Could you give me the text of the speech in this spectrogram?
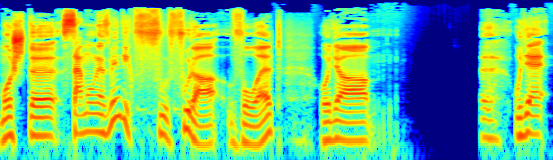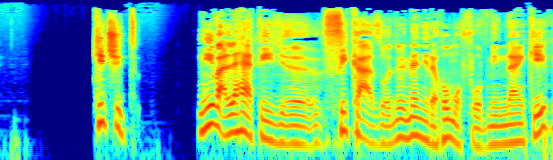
Most ö, számomra ez mindig fura volt, hogy a ö, ugye kicsit nyilván lehet így fikázódni, hogy mennyire homofób mindenki,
